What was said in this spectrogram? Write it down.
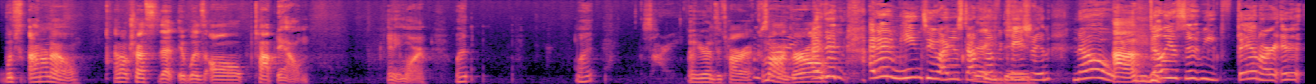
was I don't know. I don't trust that it was all top down anymore. What? What? sorry. Oh, you're in Zatara. Come Sorry. on, girl. I didn't. I didn't mean to. I just got Yeah, the notification. No, Um, Delia sent me fan art, and it,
